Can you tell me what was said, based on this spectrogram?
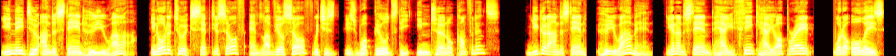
You need to understand who you are. In order to accept yourself and love yourself, which is, is what builds the internal confidence, you got to understand who you are, man. You got to understand how you think, how you operate, what are all these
